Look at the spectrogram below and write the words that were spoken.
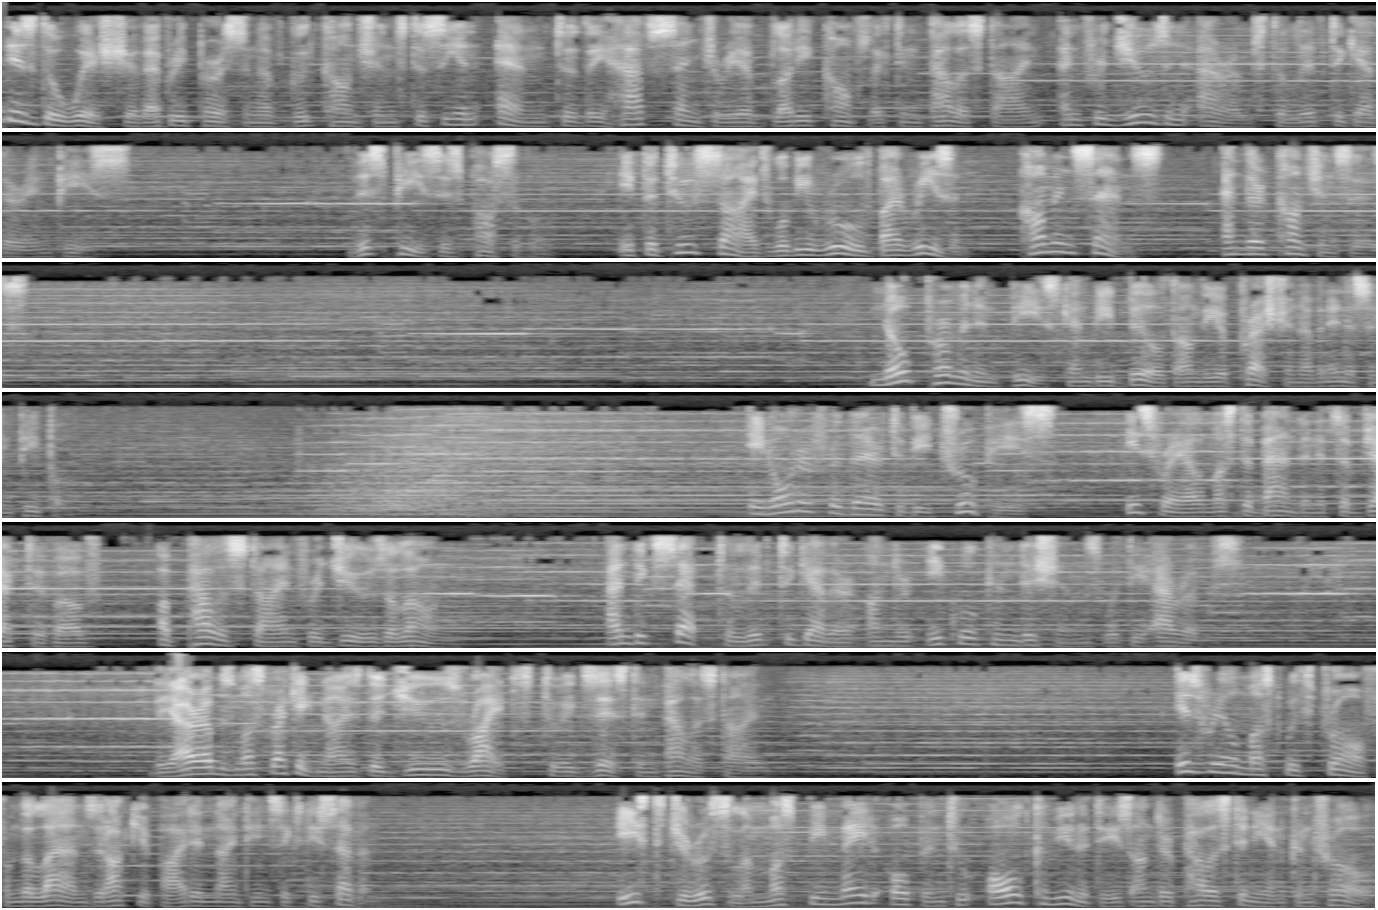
It is the wish of every person of good conscience to see an end to the half century of bloody conflict in Palestine and for Jews and Arabs to live together in peace. This peace is possible if the two sides will be ruled by reason, common sense, and their consciences. No permanent peace can be built on the oppression of an innocent people. In order for there to be true peace, Israel must abandon its objective of a Palestine for Jews alone and accept to live together under equal conditions with the Arabs. The Arabs must recognize the Jews' rights to exist in Palestine. Israel must withdraw from the lands it occupied in 1967. East Jerusalem must be made open to all communities under Palestinian control.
